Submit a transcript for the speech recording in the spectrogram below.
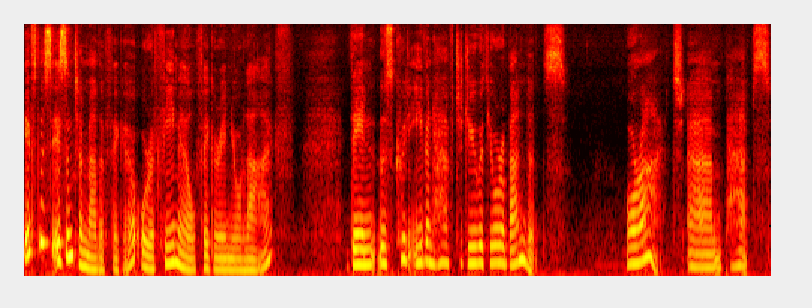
If this isn't a mother figure or a female figure in your life, then this could even have to do with your abundance. All right, um, perhaps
